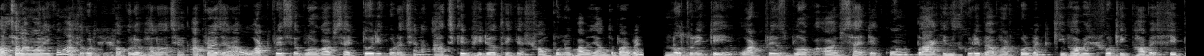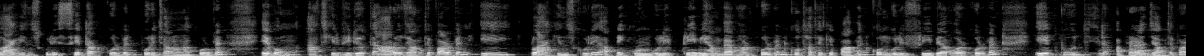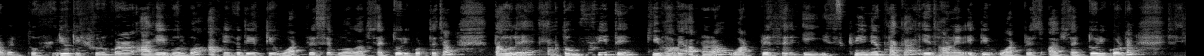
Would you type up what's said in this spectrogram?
আসসালামু আলাইকুম। আশা করছি সকলে ভালো আছেন। আপনারা যারা ওয়ার্ডপ্রেসে ব্লগ ওয়েবসাইট তৈরি করেছেন, আজকের ভিডিও থেকে সম্পূর্ণভাবে জানতে পারবেন নতুন একটি ওয়ার্ডপ্রেস ব্লগ ওয়েবসাইটে কোন প্লাগইনস গুলি ব্যবহার করবেন, কীভাবে সঠিকভাবে সেই প্লাগইনস গুলি সেট আপ করবেন, পরিচালনা করবেন এবং আজকের ভিডিওতে আরও জানতে পারবেন এই প্লাগইনস গুলি আপনি কোনগুলি প্রিমিয়াম ব্যবহার করবেন, কোথা থেকে পাবেন, কোনগুলি ফ্রি ব্যবহার করবেন, এ টু জেড আপনারা জানতে পারবেন। তো ভিডিওটি শুরু করার আগেই বলব, আপনি যদি একটি ওয়ার্ডপ্রেসে ব্লগ ওয়েবসাইট তৈরি করতে চান, তাহলে একদম ফ্রিতে কীভাবে আপনারা ওয়ার্ডপ্রেসের এই স্ক্রিনে থাকা এ ধরনের একটি ওয়ার্ডপ্রেস ওয়েবসাইট তৈরি করবেন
